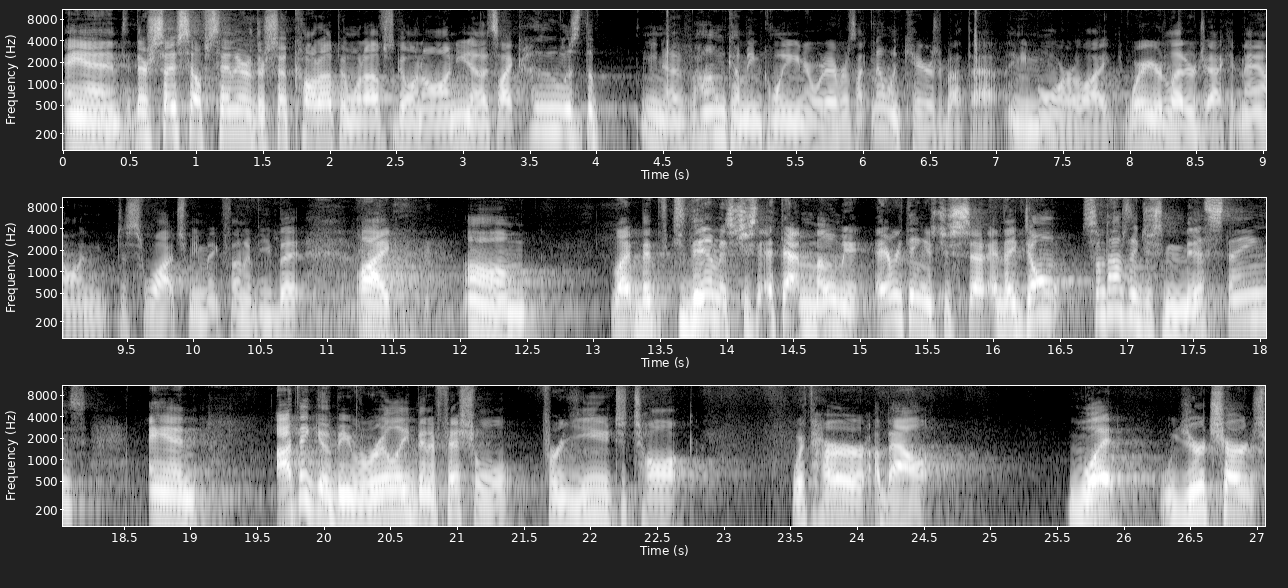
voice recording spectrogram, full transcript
and they're so self-centered. They're so caught up in what else is going on. You know, it's like who was the you know homecoming queen or whatever. It's like no one cares about that anymore. Like, wear your letter jacket now and just watch me make fun of you. But like, um, like, but to them, it's just at that moment, everything is just so, and they don't. Sometimes they just miss things, and I think it would be really beneficial for you to talk with her about what your church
